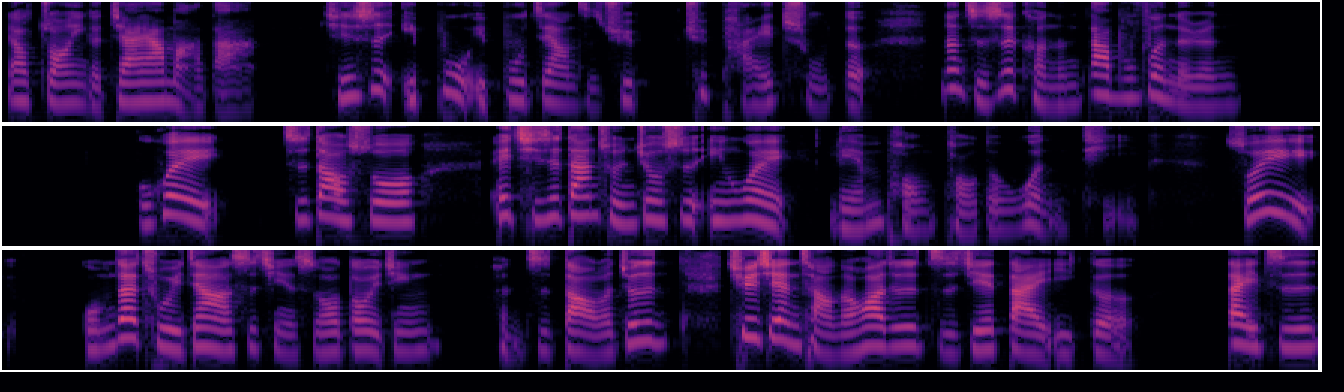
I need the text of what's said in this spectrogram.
要装一个加压马达？其实是一步一步这样子去去排除的。那只是可能大部分的人不会知道说，哎，其实单纯就是因为莲蓬头的问题，所以我们在处理这样的事情的时候，都已经很知道了。就是去现场的话，就是直接带一个带一支。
